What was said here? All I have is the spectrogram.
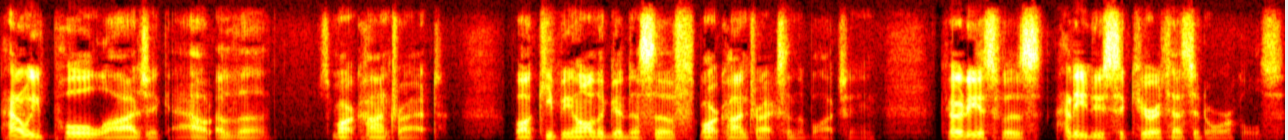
how do we pull logic out of the smart contract while keeping all the goodness of smart contracts in the blockchain? Codius was how do you do secure attested oracles?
